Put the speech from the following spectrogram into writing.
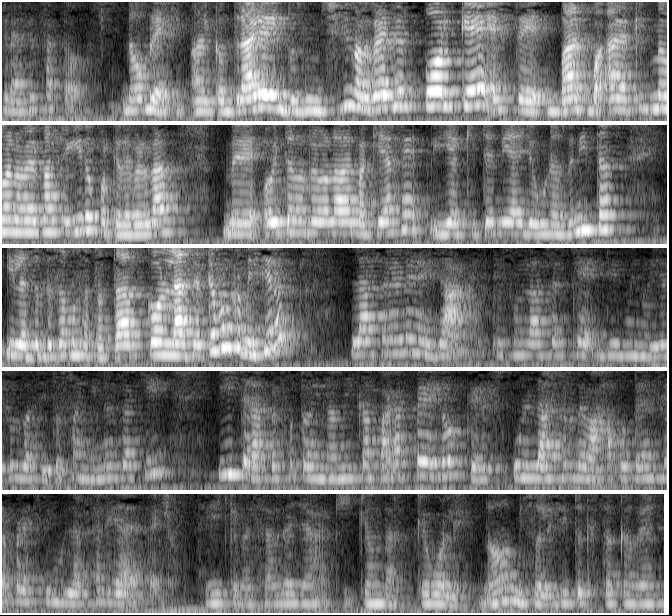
gracias a todos. No, hombre, al contrario, y pues muchísimas gracias porque este, aquí me van a ver más seguido porque de verdad me, ahorita no traigo nada de maquillaje y aquí tenía yo unas venitas y las empezamos a tratar con láser. ¿Qué fue lo que me hicieron? Láser Jack, que es un láser que disminuye sus vasitos sanguíneos de aquí y terapia fotodinámica para pelo, que es un láser de baja potencia para estimular salida de pelo. Sí, que me salga ya aquí, ¿qué onda? ¿Qué vole? ¿No? Mi solecito que está acá, vean.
